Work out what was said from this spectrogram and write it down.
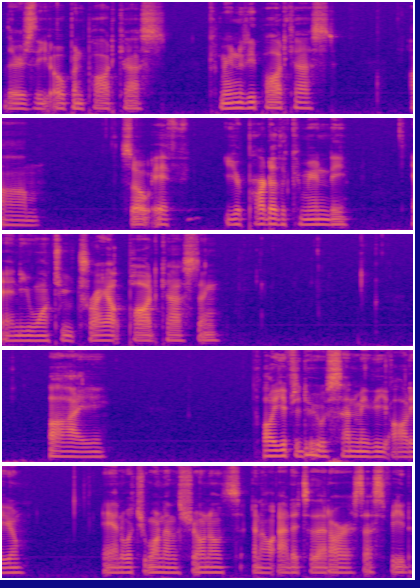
There's the open podcast, community podcast um, so if you're part of the community and you want to try out podcasting, I all you have to do is send me the audio and what you want in the show notes, and I'll add it to that RSS feed.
